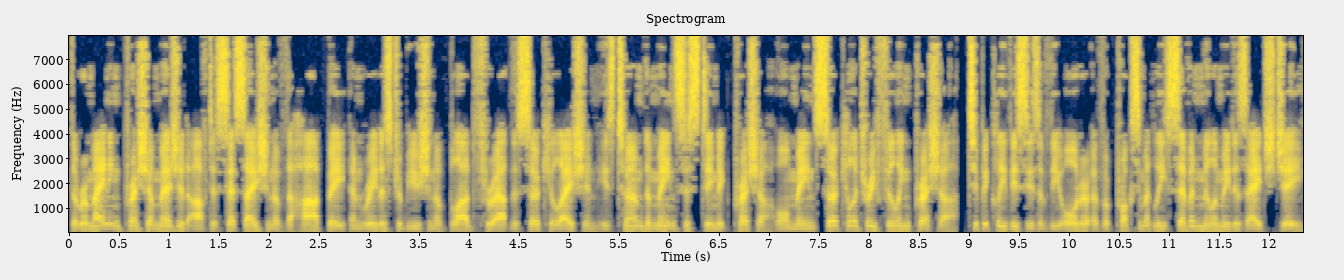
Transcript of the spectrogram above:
The remaining pressure measured after cessation of the heartbeat and redistribution of blood throughout the circulation is termed the mean systemic pressure or mean circulatory filling pressure. Typically this is of the order of approximately 7 mm Hg.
